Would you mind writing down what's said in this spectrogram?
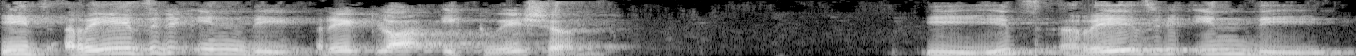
is raised in the rate law equation is raised in the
